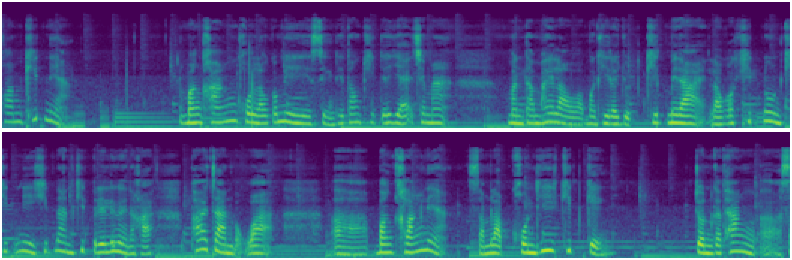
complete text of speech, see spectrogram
ความคิดเนี่ยบางครั้งคนเราก็มีสิ่งที่ต้องคิดเยอะแยะใช่ไหมมันทำให้เราบางทีเราหยุดคิดไม่ได้ เราก็คิดนู่นคิดนี่คิดนั่นคิดไปเรื่อยๆนะคะ พระอาจารย์บอกว่า บางครั้งเนี่ยสำหรับคนที่คิดเก่ง จนกระทั่งส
